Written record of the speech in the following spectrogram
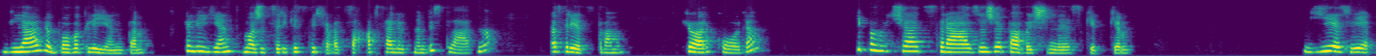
для любого клиента. Клиент может зарегистрироваться абсолютно бесплатно посредством QR-кода и получать сразу же повышенные скидки. Если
